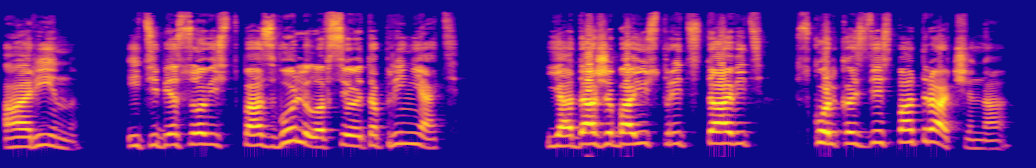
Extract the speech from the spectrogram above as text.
Арин, и тебе совесть позволила все это принять? Я даже боюсь представить, сколько здесь потрачено.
